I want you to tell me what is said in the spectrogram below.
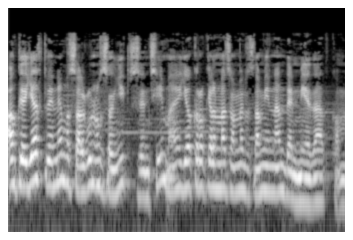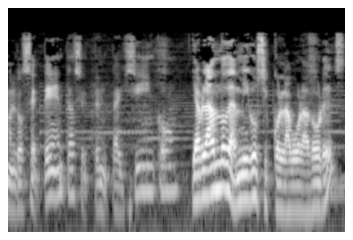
Aunque ya tenemos algunos añitos encima, ¿eh? yo creo que él más o menos también anda en mi edad, como en los 70, 75. Y hablando de amigos y colaboradores,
